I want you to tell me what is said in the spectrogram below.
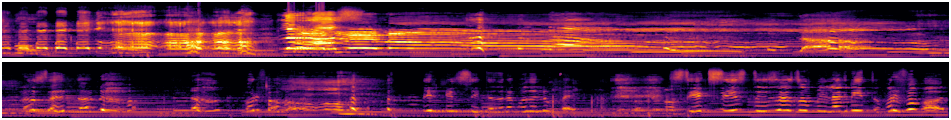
arriba las armas! Rosendo, no. Rosendo, no. No, por favor. Virgencita de la Guadalupe. Si existes, haz un milagrito, por favor.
